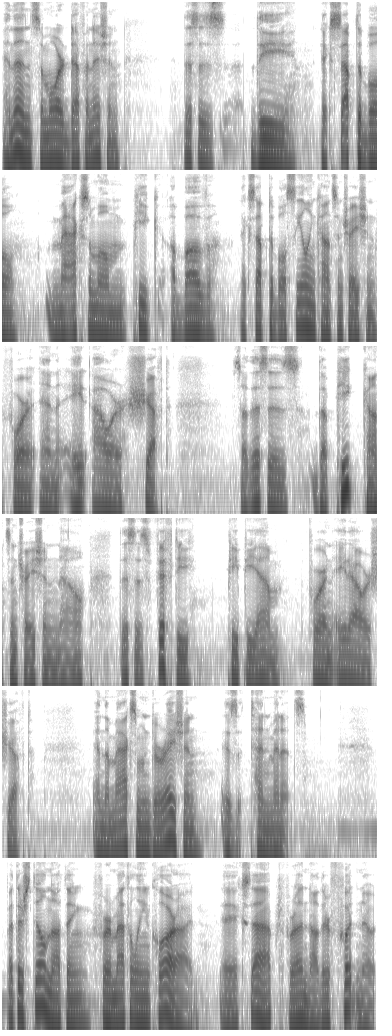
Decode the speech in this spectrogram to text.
and then some more definition. This is the acceptable maximum peak above acceptable ceiling concentration for an 8-hour shift. So this is the peak concentration now. This is 50 ppm for an 8-hour shift. And the maximum duration is 10 minutes. But there's still nothing for methylene chloride except for another footnote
